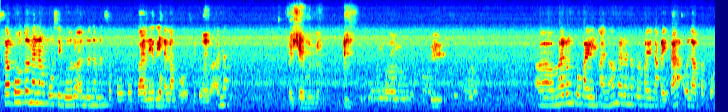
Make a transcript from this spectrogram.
Sa photo na lang po siguro, ando naman sa photo. Gallery na lang po siguro. Ano? Ay, share mo na. Ah, mayroon po kayong ano? Meron na po kayong nakita? Wala pa po.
